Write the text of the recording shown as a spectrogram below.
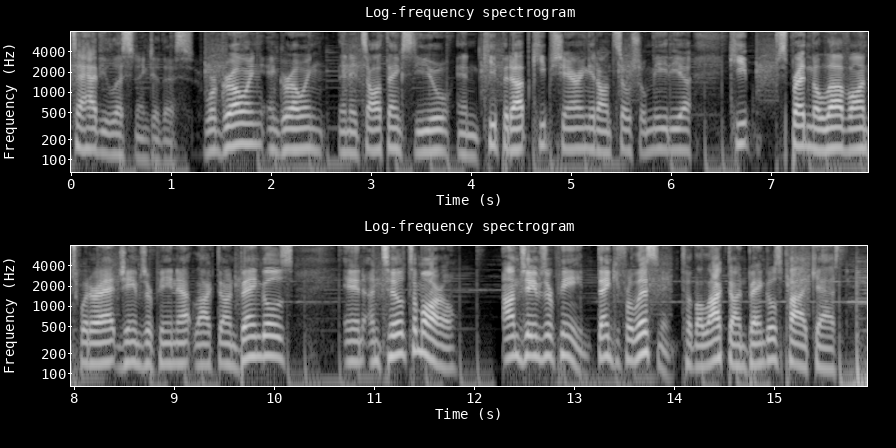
to have you listening to this. We're growing and growing, and it's all thanks to you. And keep it up. Keep sharing it on social media. Keep spreading the love on Twitter at James Rapien at Locked On Bengals. And until tomorrow, I'm James Rapien. Thank you for listening to the Locked On Bengals podcast.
